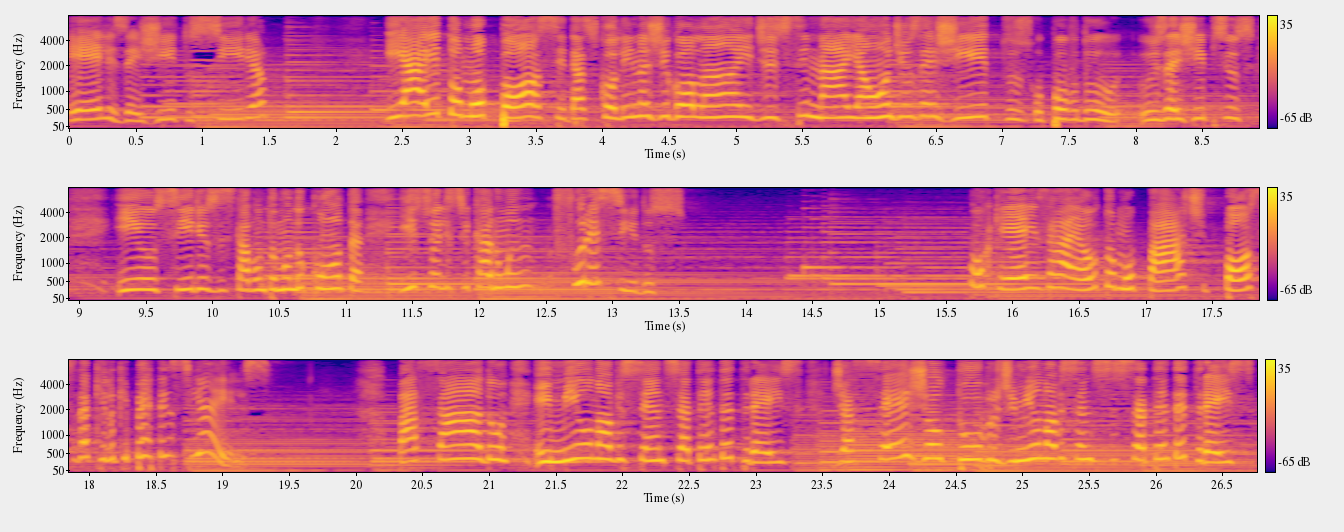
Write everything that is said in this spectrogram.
Eles, Egito, Síria, e aí tomou posse das colinas de Golã e de Sinai, aonde os egípcios, o povo dos egípcios e os sírios estavam tomando conta. Isso eles ficaram enfurecidos. Porque Israel tomou parte, posse daquilo que pertencia a eles. Passado em 1973, dia 6 de outubro de 1973,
